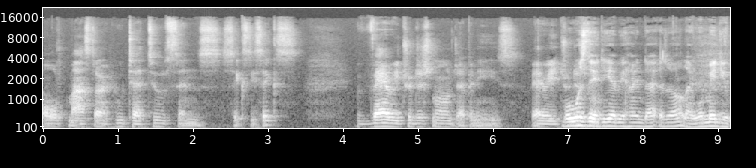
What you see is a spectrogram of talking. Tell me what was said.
old master who tattooed since '66 very traditional Japanese. Very. Traditional. What was the idea behind that as well? Like, what made you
